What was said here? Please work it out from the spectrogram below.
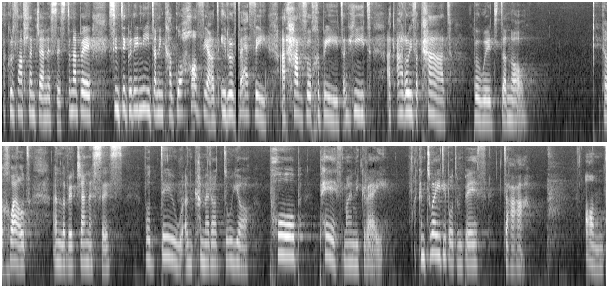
ac wrth allan Genesis. Dyna be sy'n digwydd i ni, da ni'n cael gwahoddiad i ryfeddu ar harddwch y byd ynghyd ac arwydd y cad bywyd dynol. Cewch weld yn lyfr Genesis fod Dyw yn cymeradwyo pob peth mae'n ei greu ac yn dweud i bod yn beth da. Ond,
